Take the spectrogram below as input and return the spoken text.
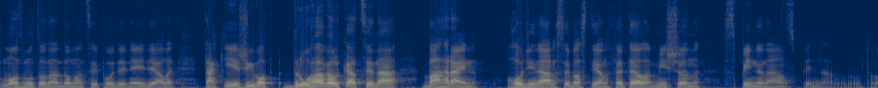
Moc mu to na domácej pôde nejde, ale taký je život. Druhá veľká cena, Bahrain hodinár Sebastian Vettel, Mission Spin Now. Spin Now, no. To,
